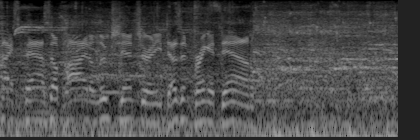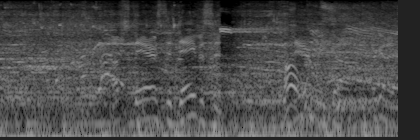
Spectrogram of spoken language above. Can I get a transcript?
Nice pass up high to Luke Schenscher, and he doesn't bring it down. Upstairs to Davidson. Oh. There we go. They're going to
